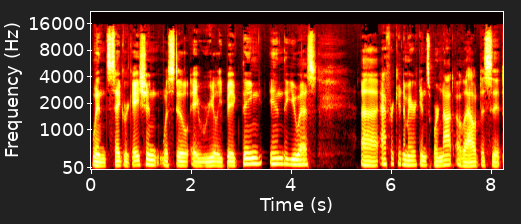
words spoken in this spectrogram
when segregation was still a really big thing in the U.S., uh, African Americans were not allowed to sit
